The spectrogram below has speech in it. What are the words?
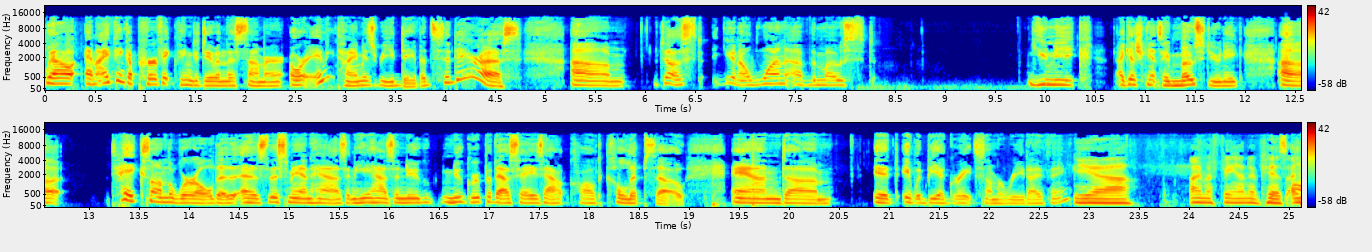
Well, and I think a perfect thing to do in the summer or any time is read David Sedaris. Um, just, you know, one of the most unique, I guess you can't say most unique, uh, takes on the world as, this man has, and he has a new new group of essays out called Calypso, and um, it it would be a great summer read, I think. Yeah. I'm a fan of his. I'm Oh.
